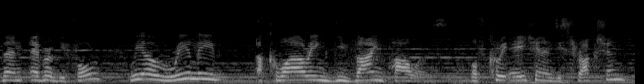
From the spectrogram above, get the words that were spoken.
than ever before. We are really acquiring divine powers of creation and destruction.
